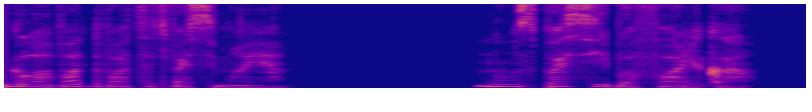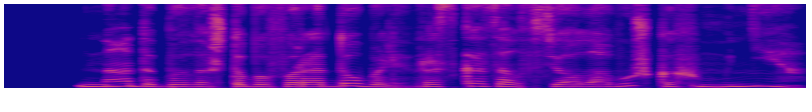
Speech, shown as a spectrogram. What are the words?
Глава 28. Ну, спасибо, Фалька. Надо было, чтобы Фарадобль рассказал все о ловушках мне,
